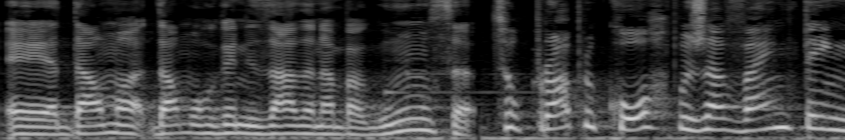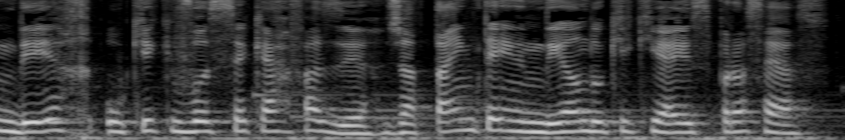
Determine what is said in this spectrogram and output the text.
é, dar, uma, dar uma organizada na bagunça, seu próprio corpo já vai entender o que, que você quer fazer, já está entendendo o que, que é esse processo.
